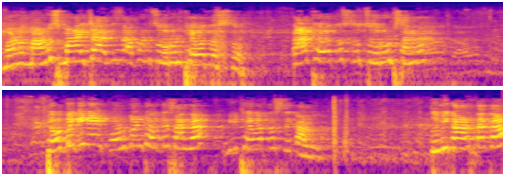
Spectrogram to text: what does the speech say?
म्हणून माणूस म्हणायच्या आधीच आपण चोरून ठेवत असतो. का ठेवत असतो चोरून? सांगा. ठेवतो की नाही? कोण कोण ठेवते सांगा? मी ठेवत असते काढून. तुम्ही काढता का?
